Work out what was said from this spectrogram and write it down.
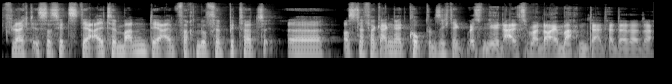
vielleicht ist das jetzt der alte Mann, der einfach nur verbittert äh, aus der Vergangenheit guckt und sich denkt, müssen denn alles immer neu machen, da, da, da, da, da.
